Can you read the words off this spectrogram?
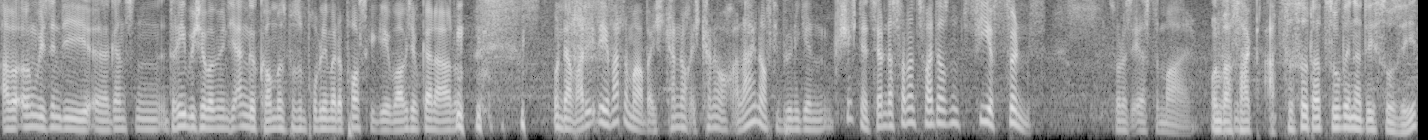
aber irgendwie sind die äh, ganzen Drehbücher bei mir nicht angekommen. Es muss ein Problem bei der Post gegeben haben, ich habe keine Ahnung. und da war die Idee, warte mal, aber ich kann doch, ich kann doch auch alleine auf die Bühne gehen und Geschichten erzählen. Das war dann 2004, 2005. So das erste Mal. Und was sagt Atze so dazu, wenn er dich so sieht?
